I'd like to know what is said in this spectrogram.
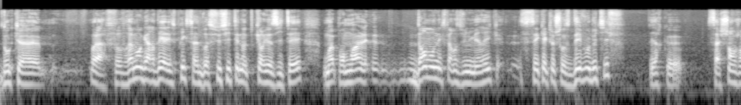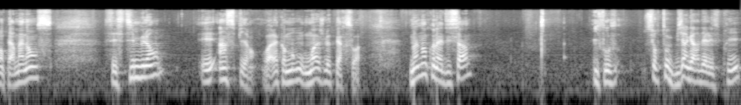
Donc euh, voilà, il faut vraiment garder à l'esprit que ça doit susciter notre curiosité. Moi, pour moi, dans mon expérience du numérique, c'est quelque chose d'évolutif, c'est-à-dire que ça change en permanence, c'est stimulant et inspirant. Voilà comment moi je le perçois. Maintenant qu'on a dit ça, il faut surtout bien garder à l'esprit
